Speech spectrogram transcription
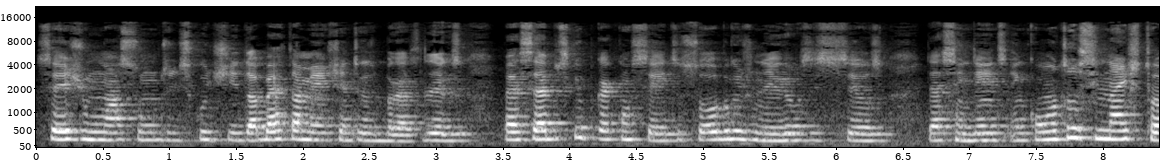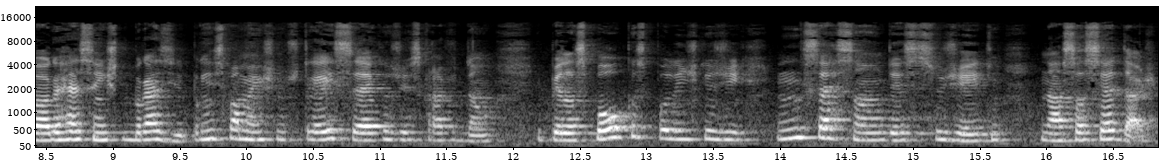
seja um assunto discutido abertamente entre os brasileiros, percebe-se que o preconceito sobre os negros e seus descendentes encontra-se na história recente do Brasil, principalmente nos três séculos de escravidão e pelas poucas políticas de inserção desse sujeito na sociedade,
